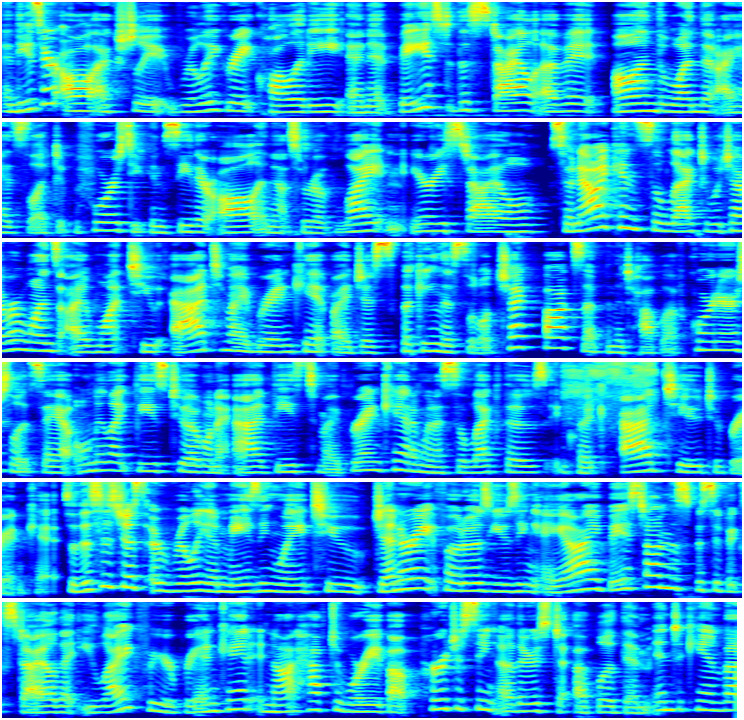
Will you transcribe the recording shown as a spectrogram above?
And these are all actually really great quality and it based the style of it on the one that I had selected before. So you can see they're all in that sort of light and airy style. So now I can select whichever ones I want to add to my brand kit by just clicking this little checkbox up in the top left corner. So let's say I only like these two. I want to add these to my brand kit. I'm going to select those and click add to to brand kit. So this is just a really amazing way to generate photos using AI based on the specific style that you like for your brand kit and not have to worry about purchasing others to upload them into Canva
